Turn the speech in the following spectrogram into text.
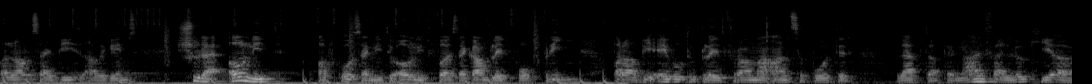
alongside these other games. Should I own it? Of course, I need to own it first. I can't play it for free, but I'll be able to play it from my unsupported laptop. And now, if I look here,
